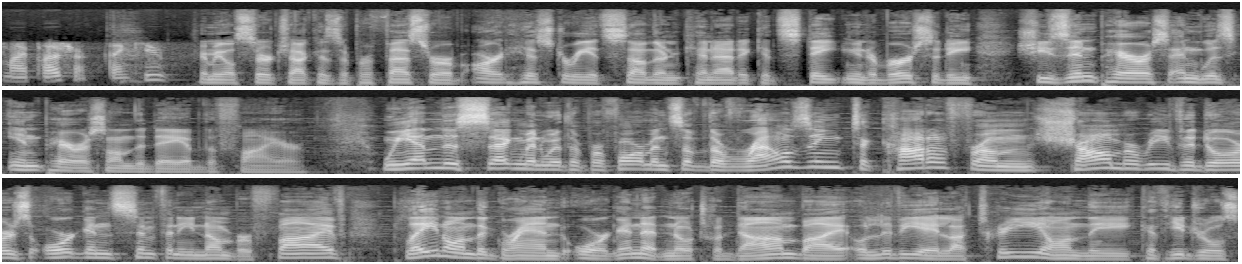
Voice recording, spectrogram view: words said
My pleasure. Thank you. Camille Serchuk is a professor of art history at Southern Connecticut State University. She's in Paris and was in Paris on the day of the fire. We end this segment with a performance of the rousing toccata from Charles Marie Widor's Organ Symphony No. 5, played on the grand organ at Notre Dame by Olivier Latry on the cathedral's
